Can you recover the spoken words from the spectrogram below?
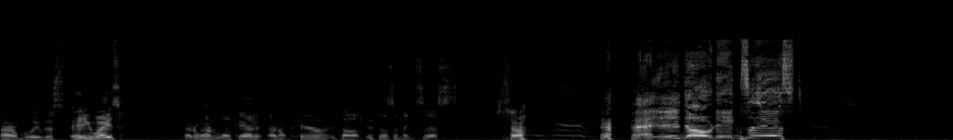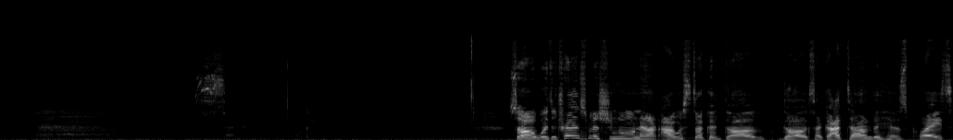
I don't believe this. Anyways, I don't want to look at it. I don't care. It, not, it doesn't exist. So, it don't exist. Okay. So with the transmission going out, I was stuck at Doug, Doug's. I got down to his place.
